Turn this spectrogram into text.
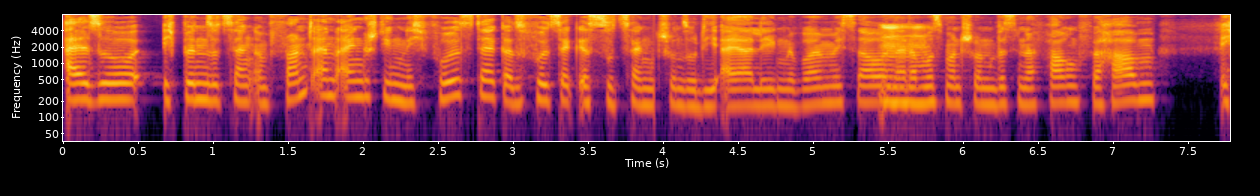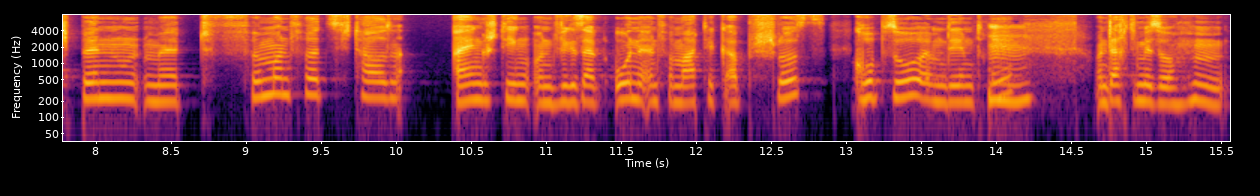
also ich bin sozusagen im Frontend eingestiegen, nicht Fullstack. Also Fullstack ist sozusagen schon so die eierlegende Wollmilchsau. Mhm. Da muss man schon ein bisschen Erfahrung für haben. Ich bin mit 45.000 eingestiegen und wie gesagt ohne Informatikabschluss, grob so in dem Dreh mhm. und dachte mir so, hm,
